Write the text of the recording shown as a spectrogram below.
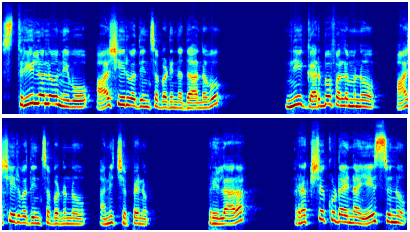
స్త్రీలలో నీవు ఆశీర్వదించబడిన దానవు నీ గర్భఫలమును ఆశీర్వదించబడును అని చెప్పెను. ప్రిలారా రక్షకుడైన యేసును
